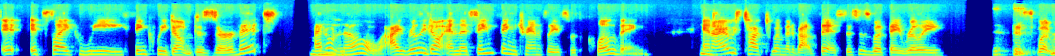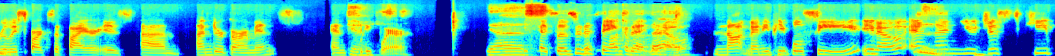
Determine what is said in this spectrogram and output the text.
it, it's like we think we don't deserve it. Mm-hmm. I don't mm-hmm. know. I really don't. And the same thing translates with clothing. Mm-hmm. And I always talk to women about this. This is what they really, this what really sparks a fire is um, undergarments and yes. sleepwear. Yes. Because those are the things that, that, you know, not many people see, you know, and then you just keep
